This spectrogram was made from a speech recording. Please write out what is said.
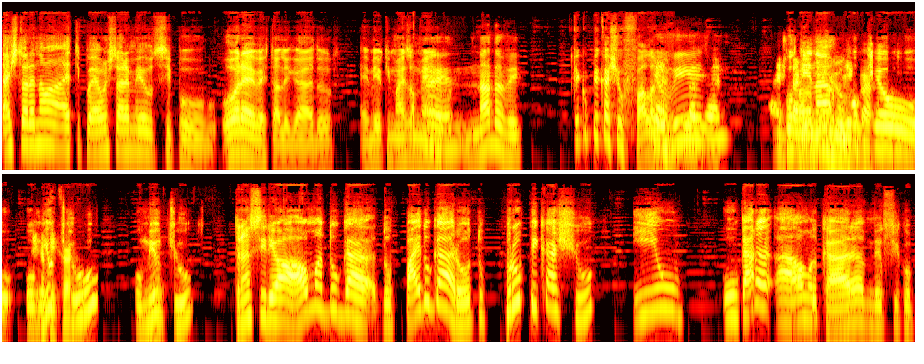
A história não é tipo, é uma história meio tipo, whatever, tá ligado? É meio que mais ou menos. É, nada a ver. O que, que o Pikachu fala, Eu velho? vi. A Porque, na, jogo. porque o, o. Mewtwo, o Mewtwo transferiu a alma do, ga- do pai do garoto pro Pikachu e o, o cara, a alma do cara meio que ficou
